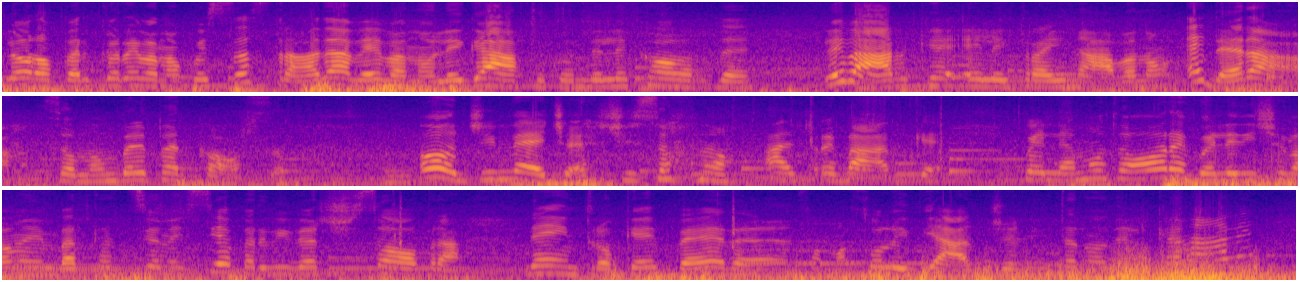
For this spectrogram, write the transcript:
loro percorrevano questa strada avevano legato con delle corde le barche e le trainavano ed era insomma un bel percorso. Oggi invece ci sono altre barche quelle a motore quelle dicevamo in imbarcazione sia per viverci sopra dentro che per insomma solo i viaggi all'interno del canale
